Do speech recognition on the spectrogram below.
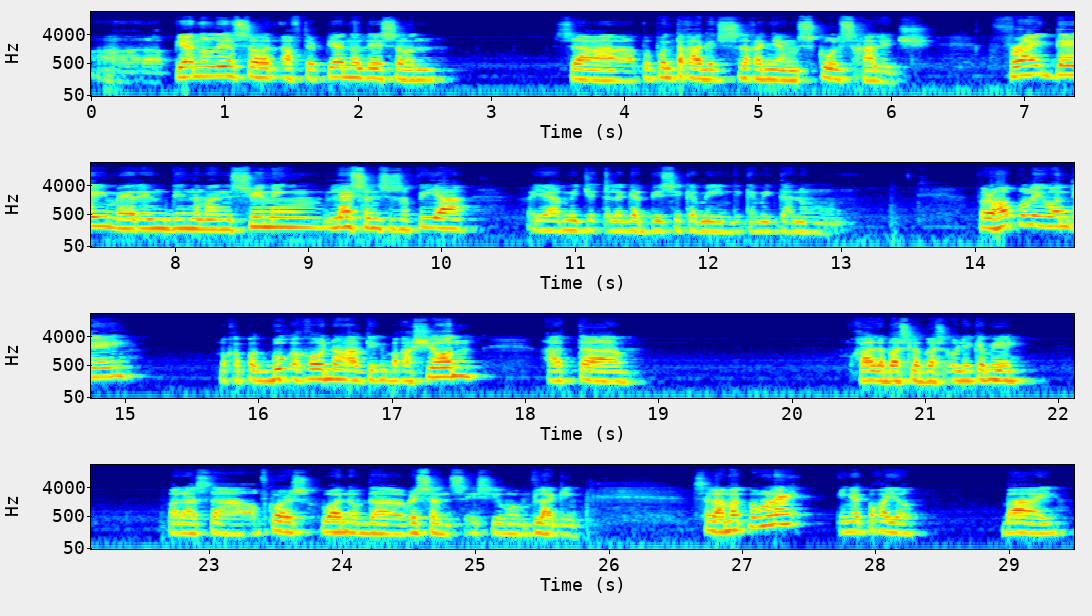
ah, piano lesson. After piano lesson, sa pupunta kagad sa kanyang school sa college. Friday, mayroon din naman swimming lesson si Sophia. Kaya medyo talaga busy kami, hindi kami ganong... Pero hopefully one day, makapag-book ako ng aking bakasyon at ah, makalabas-labas uli kami para sa, of course, one of the reasons is yung vlogging. Salamat po muli. Ingat po kayo. Bye.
